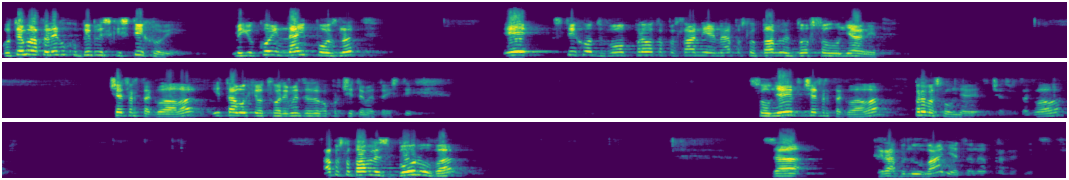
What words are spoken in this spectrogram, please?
Го темата на неколку библиски стихови, меѓу кои најпознат е стихот во првото послание на апостол Павле до Солуњаните. Четврта глава, и таму ќе отвориме за да го прочитаме тој стих. Солуњаните четврта глава, прва Солуњаните четврта глава, апостол Павле зборува за грабнувањето на праведниците.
